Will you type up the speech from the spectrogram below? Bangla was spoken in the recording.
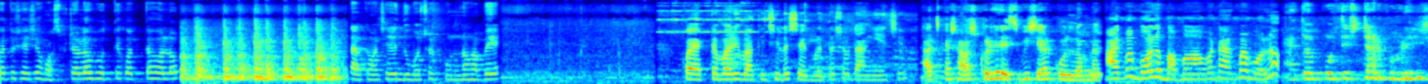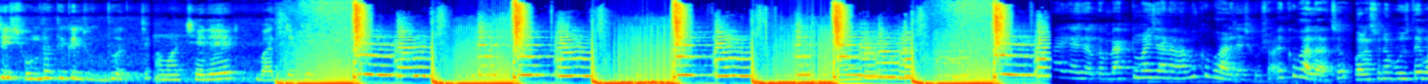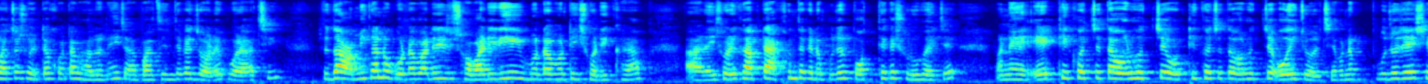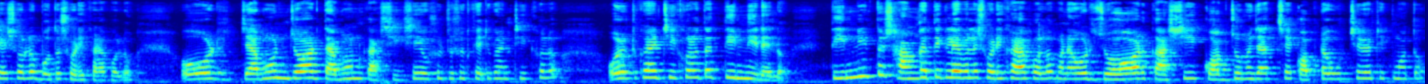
ওকে তো শেষে হসপিটালেও ভর্তি করতে হলো। কালকে আমার ছেলে দু বছর পূর্ণ হবে। কয়েকটা বাড়ি বাকি ছিল সেগুলোতে সব টাঙিয়েছে। আজকে সাহস করে রেসিপি শেয়ার করলাম না। একবার বলো বাবা বাবাটা একবার বলো। এত প্রচেষ্টার পরে সেই সন্ধ্যা থেকে যুদ্ধ হচ্ছে। আমার ছেলের বার্থডে চ্যানেল আমি খুব ভালো আছি সবাই খুব ভালো আছো? পড়াশোনা বুঝতে পারছ, শরীরটা খোটা ভালো নেই, চার পাঁচ দিন থেকে জ্বরে পড়ে আছি। শুধু আমি কেন, গোটা বাড়ির সবারই মোটামুটি শরীর খারাপ। আর এই শরীর খারাপটা এখন থেকে না, পুজোর পর থেকে শুরু হয়েছে। মানে এর ঠিক হচ্ছে তা ওর হচ্ছে, ওর ঠিক হচ্ছে তা ওর হচ্ছে, ওই চলছে। মানে পুজো যেই শেষ হলো বোতো শরীর খারাপ হলো। ওর যেমন জ্বর, তেমন কাশি। সেই ওষুধ টষুধ খেয়ে একটুখানি ঠিক হলো, ওর একটুখানি ঠিক হলো, তার তিন্নির এলো। তিন্নির তো সাংঘাতিক লেভেলে শরীর খারাপ হলো মানে ওর জ্বর, কাশি, কফ জমে যাচ্ছে, কফটা উঠছে না ঠিক মতো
